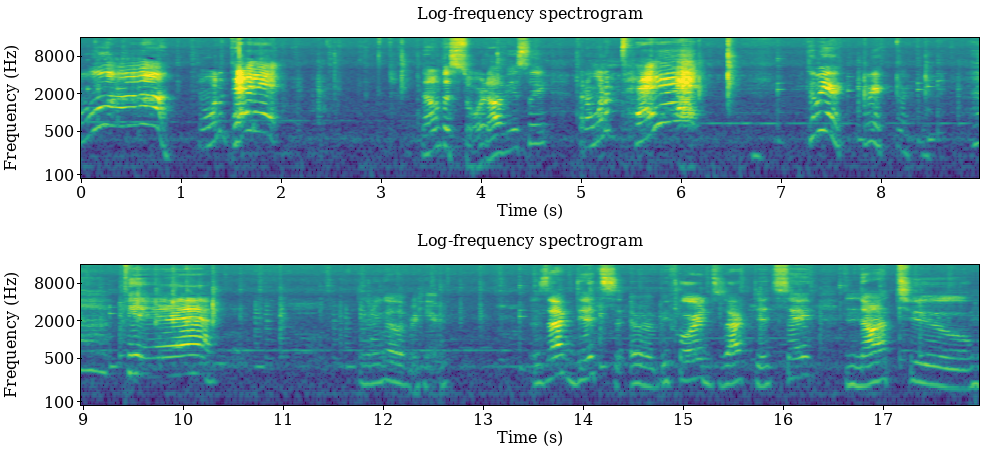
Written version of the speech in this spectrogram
Ah, I want to pet it! Not with a sword, obviously. But I want to pet it! Come here! Come here! Come here. Yeah! I'm gonna go over here. Zach did, uh, before Zach did say not to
